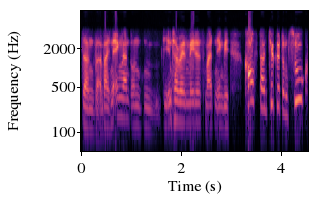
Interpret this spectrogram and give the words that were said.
dann war ich in England und die Interrail-Mädels meinten irgendwie, kauf dein Ticket im Zug.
